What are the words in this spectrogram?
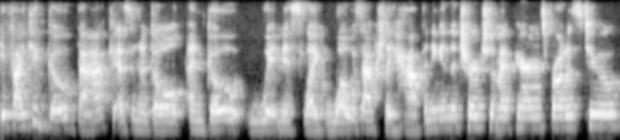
if I could go back as an adult and go witness like what was actually happening in the church that my parents brought us to,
